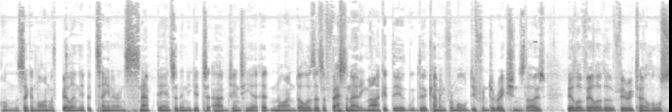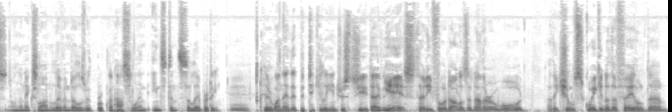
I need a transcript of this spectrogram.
on the second line with Bella Nipotina and Snap Dancer. Then you get to Argentia at nine dollars. That's a fascinating market there. They're coming from all different directions. Those Bella Vella, the fairy tale horse, on the next line eleven dollars with Brooklyn Hustle and Instant Celebrity. Mm. There one there that particularly interests you, David? Yes, thirty four dollars. Another award. I think she'll squeak into the field. Um,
